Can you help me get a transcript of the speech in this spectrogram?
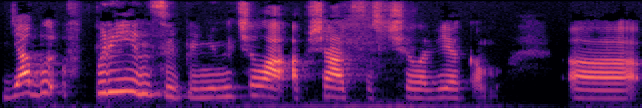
я бы в принципе не начала общаться с человеком по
